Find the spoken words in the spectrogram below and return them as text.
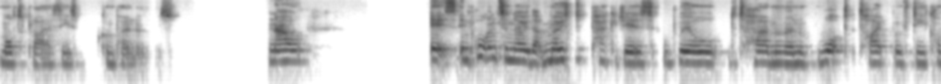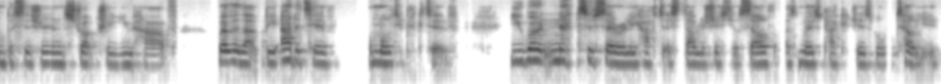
multiplies these components. Now, it's important to know that most packages will determine what type of decomposition structure you have, whether that be additive or multiplicative. You won't necessarily have to establish this yourself, as most packages will tell you.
